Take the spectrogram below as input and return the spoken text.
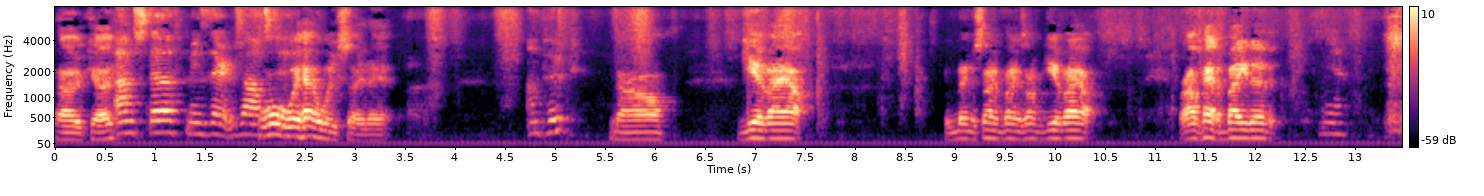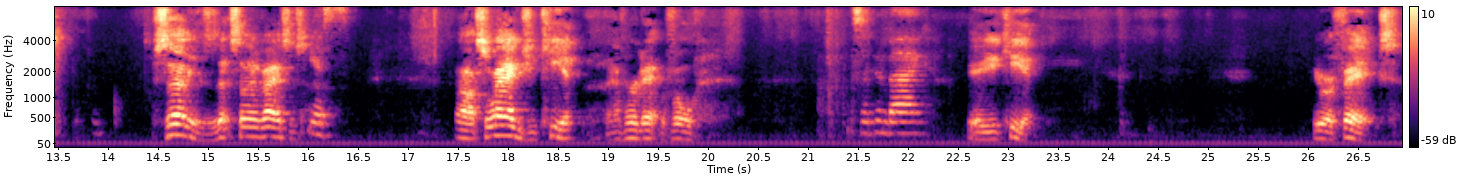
Okay. I'm stuffed means they're exhausted. Well, we how we say that? I'm pooped. No. Give out. It'd been the same thing as I'm give out. Or I've had a bait of it. Yeah. Sunnies, is that sunglasses? Yes. Uh, swag's your kit. I've heard that before. Sleeping bag. Yeah, your kit. Your effects.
